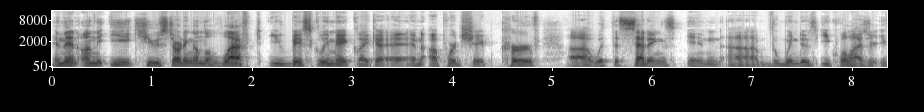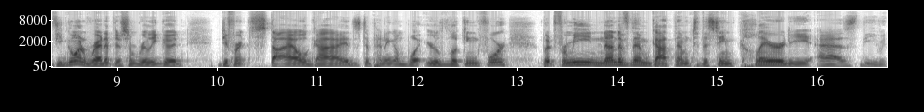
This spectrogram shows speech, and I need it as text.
And then on the EQ, starting on the left, you basically make like a, an upward shaped curve uh, with the settings in um, the Windows equalizer. If you go on Reddit, there's some really good different style guides depending on what you're looking for. But for me, none of them got them to the same clarity as the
